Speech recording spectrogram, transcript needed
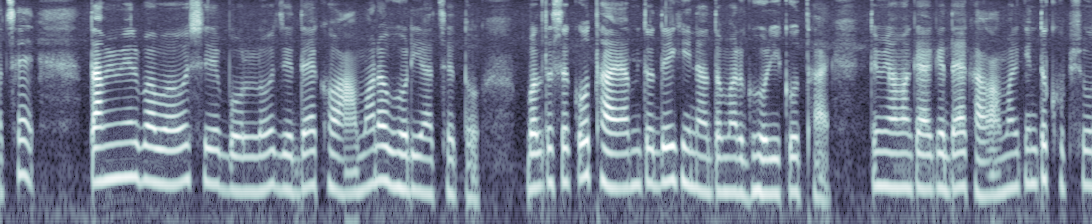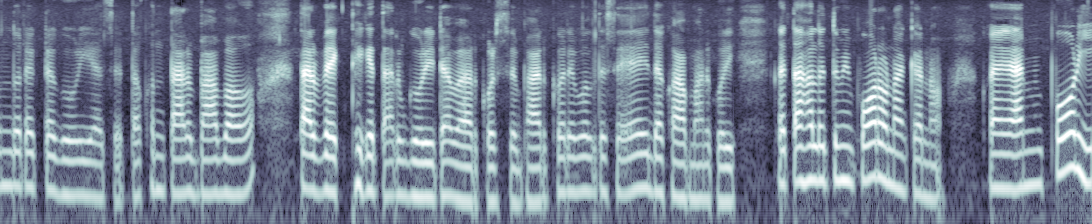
আছে? তামিমের বাবাও সে বলল যে, দেখো, আমারও ঘড়ি আছে তো। বলতেছে, কোথায়? আমি তো দেখি না তোমার ঘড়ি কোথায়? তুমি আমাকে আগে দেখাও। আমার কিন্তু খুব সুন্দর একটা ঘড়ি আছে। তখন তার বাবাও তার ব্যাগ থেকে তার ঘড়িটা বার করছে। বার করে বলতেছে, এই দেখো আমার ঘড়ি। কয়, তাহলে তুমি পড়ো না কেন? আমি পড়ি,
